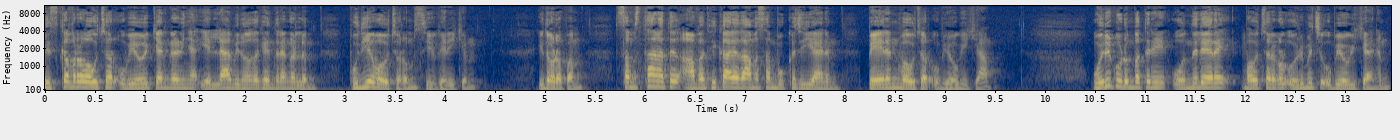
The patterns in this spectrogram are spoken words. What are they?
ഡിസ്കവർ വൗച്ചർ ഉപയോഗിക്കാൻ കഴിഞ്ഞ എല്ലാ വിനോദ കേന്ദ്രങ്ങളിലും പുതിയ വൗച്ചറും സ്വീകരിക്കും. ഇതോടൊപ്പം സംസ്ഥാനത്ത് അവധിക്കാല താമസം ബുക്ക് ചെയ്യാനും പേരൻ വൗച്ചർ ഉപയോഗിക്കാം. ഒരു കുടുംബത്തിന് ഒന്നിലേറെ വൗച്ചറുകൾ ഒരുമിച്ച് ഉപയോഗിക്കാനും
